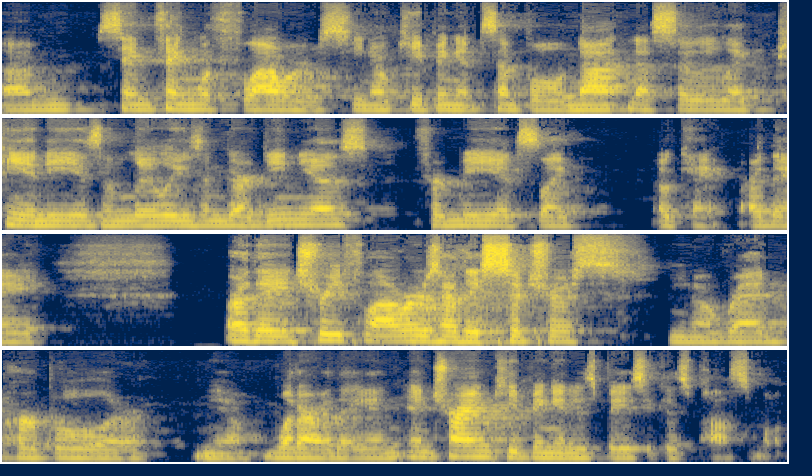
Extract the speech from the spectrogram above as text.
Um, same thing with flowers, you know, keeping it simple, not necessarily like peonies and lilies and gardenias. For me, it's like, okay, are they are they tree flowers? Are they citrus? You know, red, purple, or you know, what are they? And, and try and keeping it as basic as possible.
